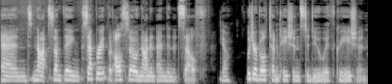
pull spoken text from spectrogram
and not something separate, but also not an end in itself. Yeah. Which are both temptations to do with creation.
